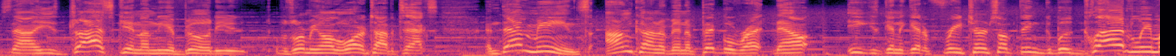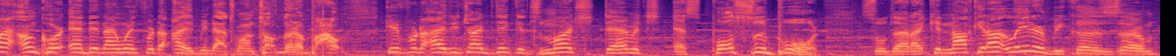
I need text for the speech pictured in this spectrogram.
So now he's dry skin on the ability, absorbing all the water type attacks, and that means I'm kind of in a pickle right now. He's gonna get a free turn something, but gladly my Encore ended and I went for the Ice. That's what I'm talking about. Get for the Ice trying to take as much damage as possible so that I can knock it out later because um,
